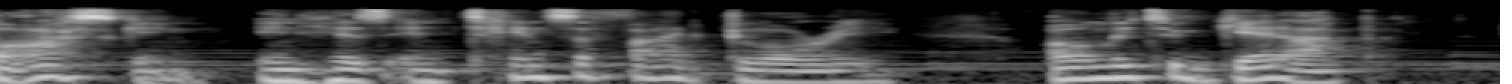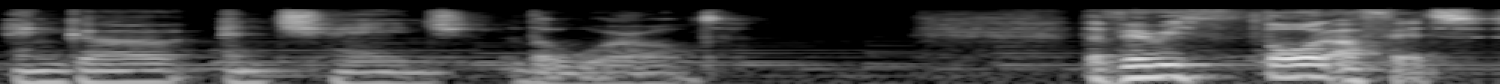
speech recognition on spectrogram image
basking in His intensified glory, only to get up and go and change the world. The very thought of it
